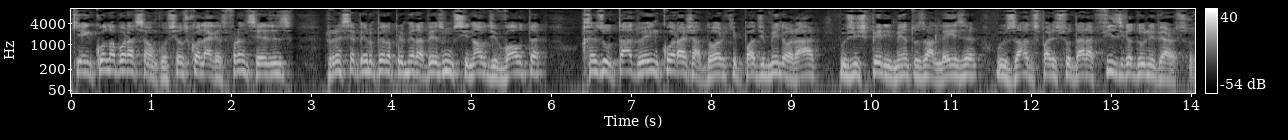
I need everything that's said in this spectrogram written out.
que, em colaboração com seus colegas franceses, receberam pela primeira vez um sinal de volta, resultado encorajador que pode melhorar os experimentos a laser usados para estudar a física do universo.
